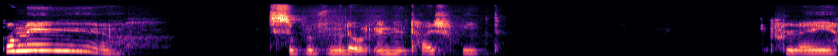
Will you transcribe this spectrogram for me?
Komm nicht! Ach. Das ist so blöd, wenn man da unten in den Teich fliegt. Play.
